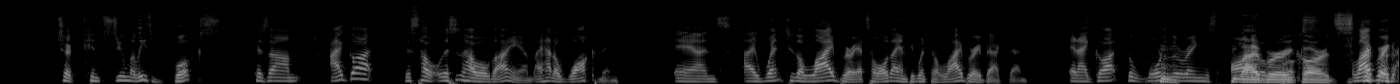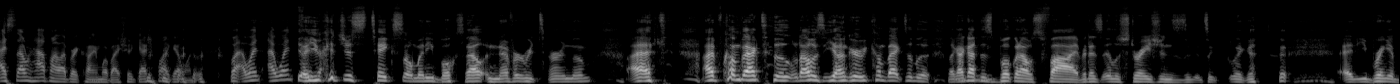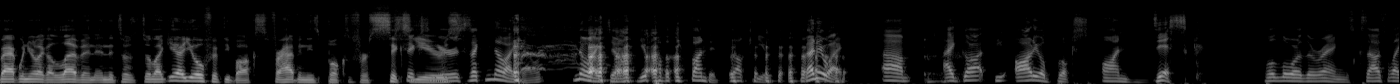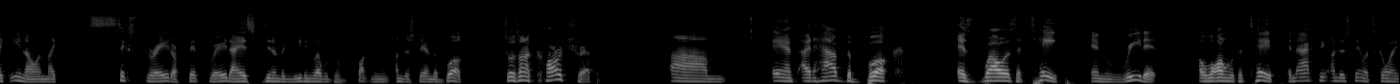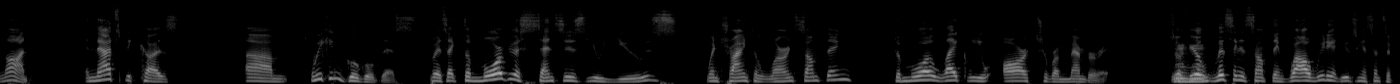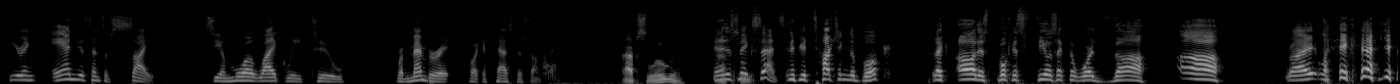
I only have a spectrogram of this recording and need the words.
to consume at least books cuz um I got this is how this is how old I am. I had a Walkman and I went to the library. That's how old I am. People went to the library back then, and I got the Lord of the Rings Library audiobooks. cards. Library. I still don't have my library card anymore, but I should. I should probably get one. But I went. I went. Yeah, you the- could just take so many books out and never return them. I I've come back to the when I was younger. We come back to the like I got Mm-hmm. this book when I was five. It has illustrations. It's a, like a, and you bring it back when you're like eleven, and it's they're like, yeah, you owe fifty bucks for having these books for six, years. It's like no, I don't. No, I don't. You're publicly funded. Fuck you. But anyway, um, I got the audiobooks on disc for Lord of the Rings because I was like, you know, in like sixth grade or fifth grade, I just didn't have the reading level to fucking understand the book. So I was on a car trip, um, and I'd have the book as well as a tape and read it along with the tape and actually understand what's going on. And that's because um, we can Google this, but it's like the more of your senses you use when trying to learn something, the more likely you are to remember it. So if you're mm-hmm. listening to something while reading it using your sense of hearing and your sense of sight, so you're more likely to remember it for like a test or something. Absolutely. And it just makes sense. And if you're touching the book, like, oh, this book just feels like the word the. Oh, right? Like, you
